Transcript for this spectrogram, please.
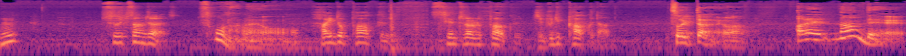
ん？鈴木さんじゃないですか。そうなのよ。ハイドパークセントラルパークジブリパークだ。そう言ったのよ。あれなんで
